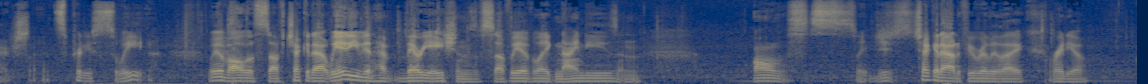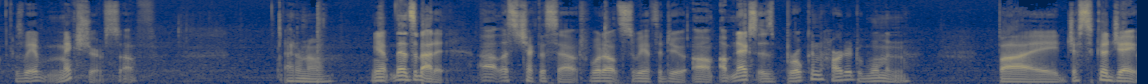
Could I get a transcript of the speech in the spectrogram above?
actually. It's pretty sweet. We have all this stuff. Check it out. We even have variations of stuff. We have like 90s and all this. Sweet. Just check it out if you really like radio, because we have a mixture of stuff. I don't know. Yep, that's about it. Uh, let's check this out. What else do we have to do? Um, up next is "Broken Hearted Woman" by Jessica J.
